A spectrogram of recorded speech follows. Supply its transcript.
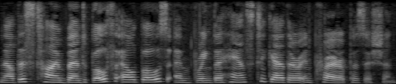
now this time bend both elbows and bring the hands together in prayer position.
